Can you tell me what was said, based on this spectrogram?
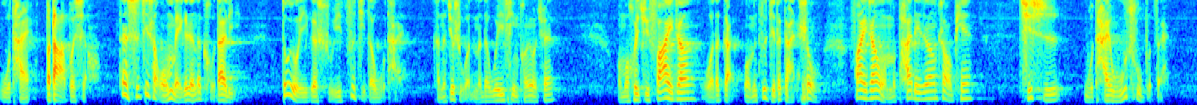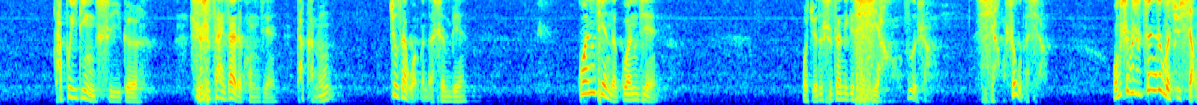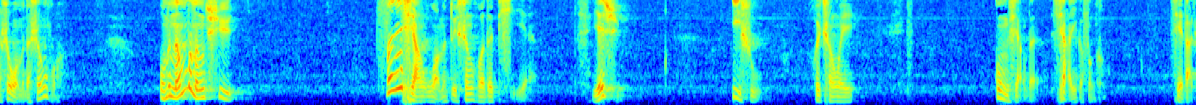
舞台，不大不小，但实际上我们每个人的口袋里都有一个属于自己的舞台，可能就是我们的微信朋友圈。我们会去发一张我的感，我们自己的感受，发一张我们拍的一张照片。其实。舞台无处不在，它不一定是一个实实在在的空间，它可能就在我们的身边。关键的关键，我觉得是在那个“享”字上，享受的“享”。我们是不是真正的去享受我们的生活？我们能不能去分享我们对生活的体验？也许，艺术会成为。共享的下一个风口，谢谢大家。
